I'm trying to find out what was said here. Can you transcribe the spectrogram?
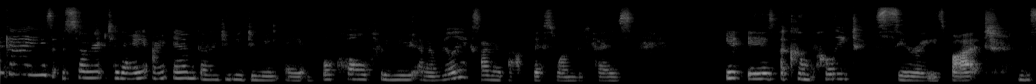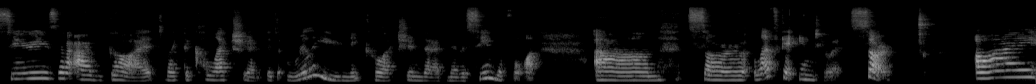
guys, so today I am going to be doing a book haul for you and I'm really excited about this one because it is a complete series but the series that I've got, like the collection, is a really unique collection that I've never seen before. Um, so let's get into it. So I,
